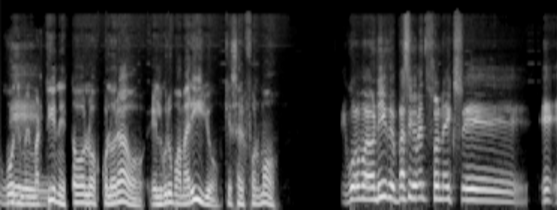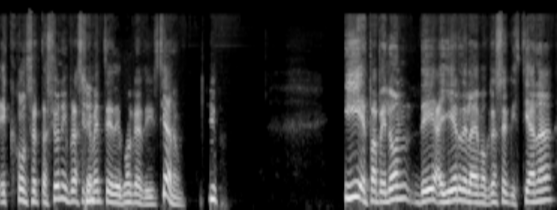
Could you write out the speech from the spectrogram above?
Guatemala eh, Martínez, todos los colorados, el grupo amarillo que se formó. El grupo amarillo básicamente son ex, eh, e, concertaciones y básicamente de demócratas cristianos. Y el papelón de ayer de la democracia cristiana,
